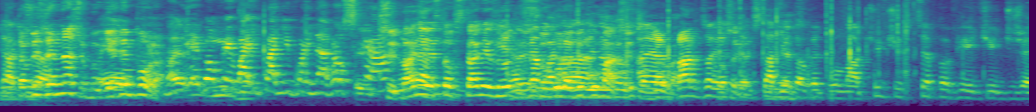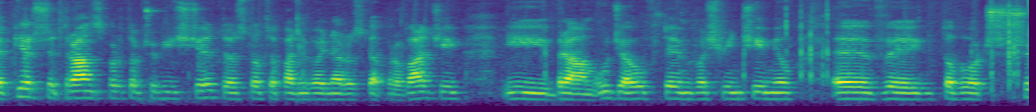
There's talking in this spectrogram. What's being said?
Także, To by ten nasz był jeden Polak. e, Nie, bo była i pani Wojnarowska. Czy pani jest to w stanie zro- w ogóle wytłumaczyć? E, bardzo Poczekaj, jestem w stanie to wytłumaczyć i chcę powiedzieć, że pierwszy transport oczywiście to jest to, co pani Wojnarowska prowadzi i brałam udział w tym w Oświęcimiu. E, W, to było 3,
